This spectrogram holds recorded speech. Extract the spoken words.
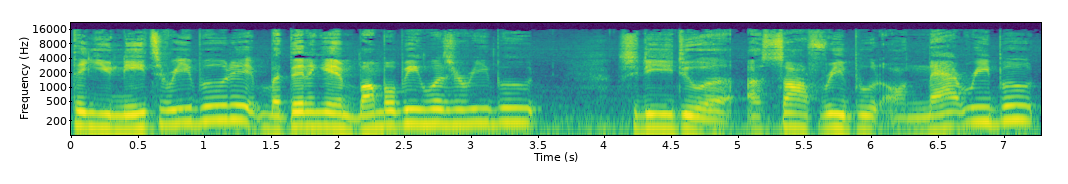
think you need to reboot it, but then again, Bumblebee was a reboot. So do you do a, a soft reboot on that reboot?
